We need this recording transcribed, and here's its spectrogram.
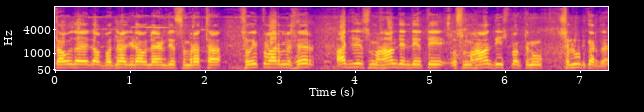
ਤਾਂ ਉਹਦਾ ਇਹਦਾ ਬਦਲਾ ਜਿਹੜਾ ਉਹ ਲੈਣ ਦੇ ਸਮਰੱਥ ਆ। ਸੋ ਇੱਕ ਵਾਰ ਮੈਂ ਫਿਰ ਅੱਜ ਦੇ ਇਸ ਮਹਾਨ ਦਿਨ ਦੇ ਉੱਤੇ ਉਸ ਮਹਾਨ ਦੇਸ਼ ਭਗਤ ਨੂੰ ਸਲੂਟ ਕਰਦਾ।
